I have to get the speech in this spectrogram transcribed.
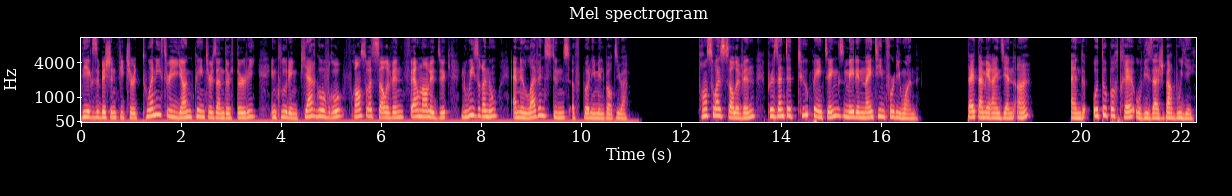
the exhibition featured 23 young painters under 30, including Pierre Gauvreau, Françoise Sullivan, Fernand Leduc, Louise Renaud, and 11 students of Paul-Émile Borduas. Françoise Sullivan presented two paintings made in 1941 Tête amérindienne 1 and Autoportrait au visage barbouillé.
